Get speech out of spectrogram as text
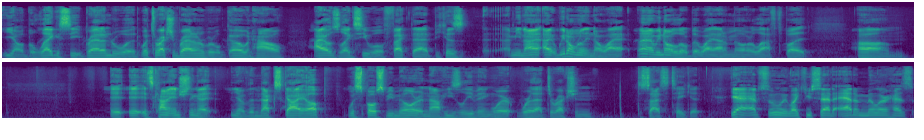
you know the legacy Brad Underwood, what direction Brad Underwood will go, and how Ayo's legacy will affect that. Because I mean, I, I we don't really know why. Eh, we know a little bit why Adam Miller left, but um, it, it it's kind of interesting that you know the next guy up was supposed to be Miller, and now he's leaving. Where where that direction decides to take it. Yeah, absolutely. Like you said, Adam Miller has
